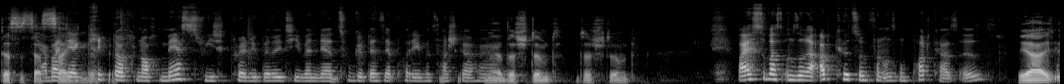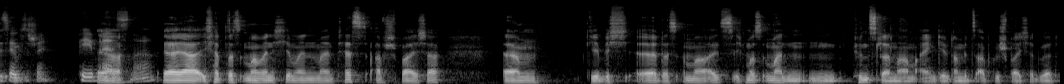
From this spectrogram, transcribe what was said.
das ist das ja, aber Zeichen der kriegt dafür. doch noch mehr Street Credibility, wenn der zugibt, dass er Poddy mit Saschka hört. Ja, das stimmt, das stimmt. Weißt du, was unsere Abkürzung von unserem Podcast ist? Ja, ich, ja PMS, ja, ne? Ja, ja, ich habe das immer, wenn ich hier meinen, meinen Test abspeichere, ähm, gebe ich äh, das immer als, ich muss immer einen, einen Künstlernamen eingeben, damit es abgespeichert wird.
